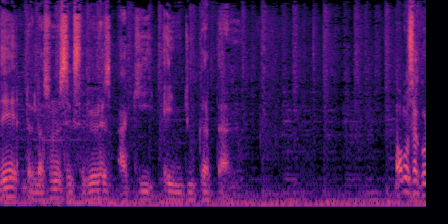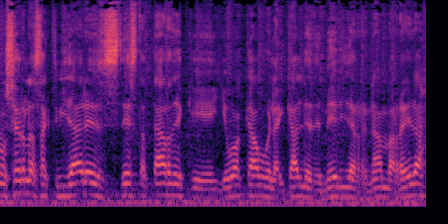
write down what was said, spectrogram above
de Relaciones Exteriores aquí en Yucatán. Vamos a conocer las actividades de esta tarde que llevó a cabo el alcalde de Mérida, Renán Barrera.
